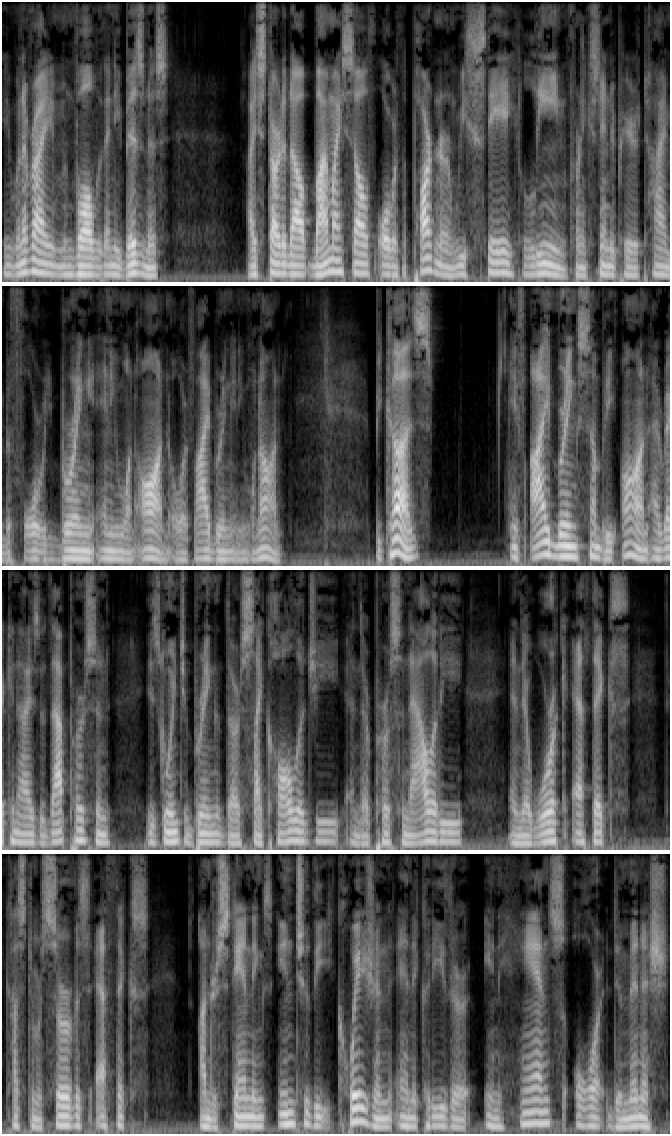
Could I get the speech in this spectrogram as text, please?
Whenever I am involved with any business, I started out by myself or with a partner, and we stay lean for an extended period of time before we bring anyone on, or if I bring anyone on. Because if I bring somebody on, I recognize that that person is going to bring their psychology and their personality and their work ethics, customer service ethics, understandings into the equation, and it could either enhance or diminish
